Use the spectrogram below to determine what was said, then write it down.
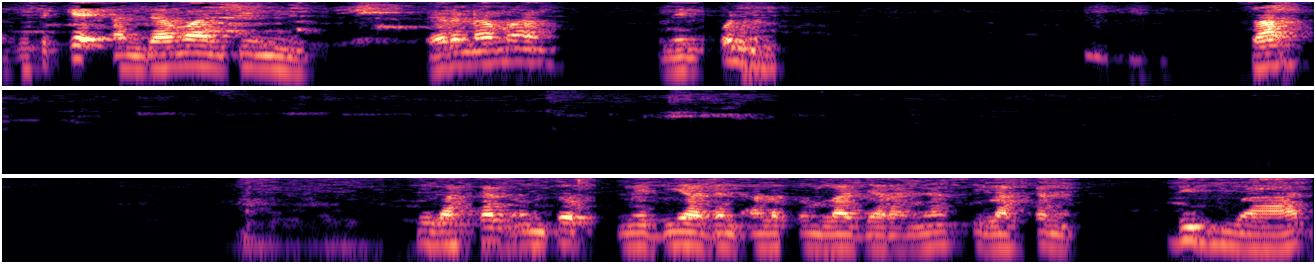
Tapi sekek anjaman kini. Saya nama ini pun. Sah. Silahkan untuk media dan alat pembelajarannya silahkan dibuat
